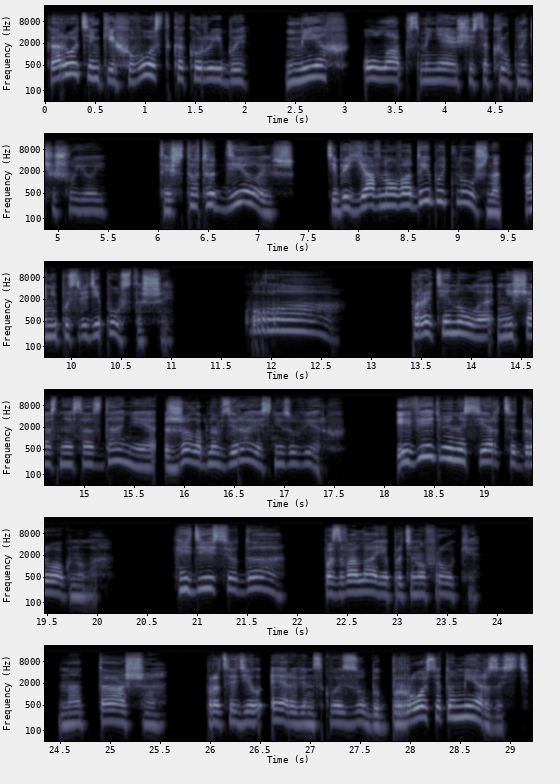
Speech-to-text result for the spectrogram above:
коротенький хвост, как у рыбы, мех у лап, сменяющийся крупной чешуей. «Ты что тут делаешь? Тебе явно у воды быть нужно, а не посреди пустоши». «Кура!» — протянуло несчастное создание, жалобно взирая снизу вверх. И ведьмино сердце дрогнуло. «Иди сюда!» — позвала я, протянув руки. «Наташа!» — процедил Эровин сквозь зубы. «Брось эту мерзость!»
